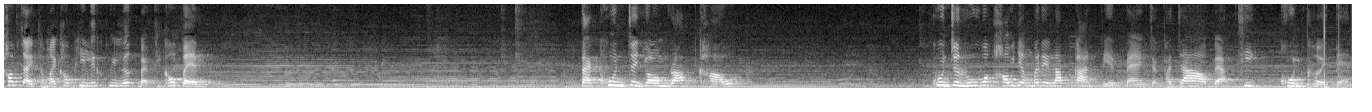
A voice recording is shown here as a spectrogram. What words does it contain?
เข้าใจทำไมเขาพี่ลึกพี่ลึกแบบที่เขาเป็น แต่คุณจะยอมรับเขาคุณจะรู้ว่าเขายังไม่ได้รับการเปลี่ยนแปลงจากพระเจ้าแบบที่คุณเคยเป็น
